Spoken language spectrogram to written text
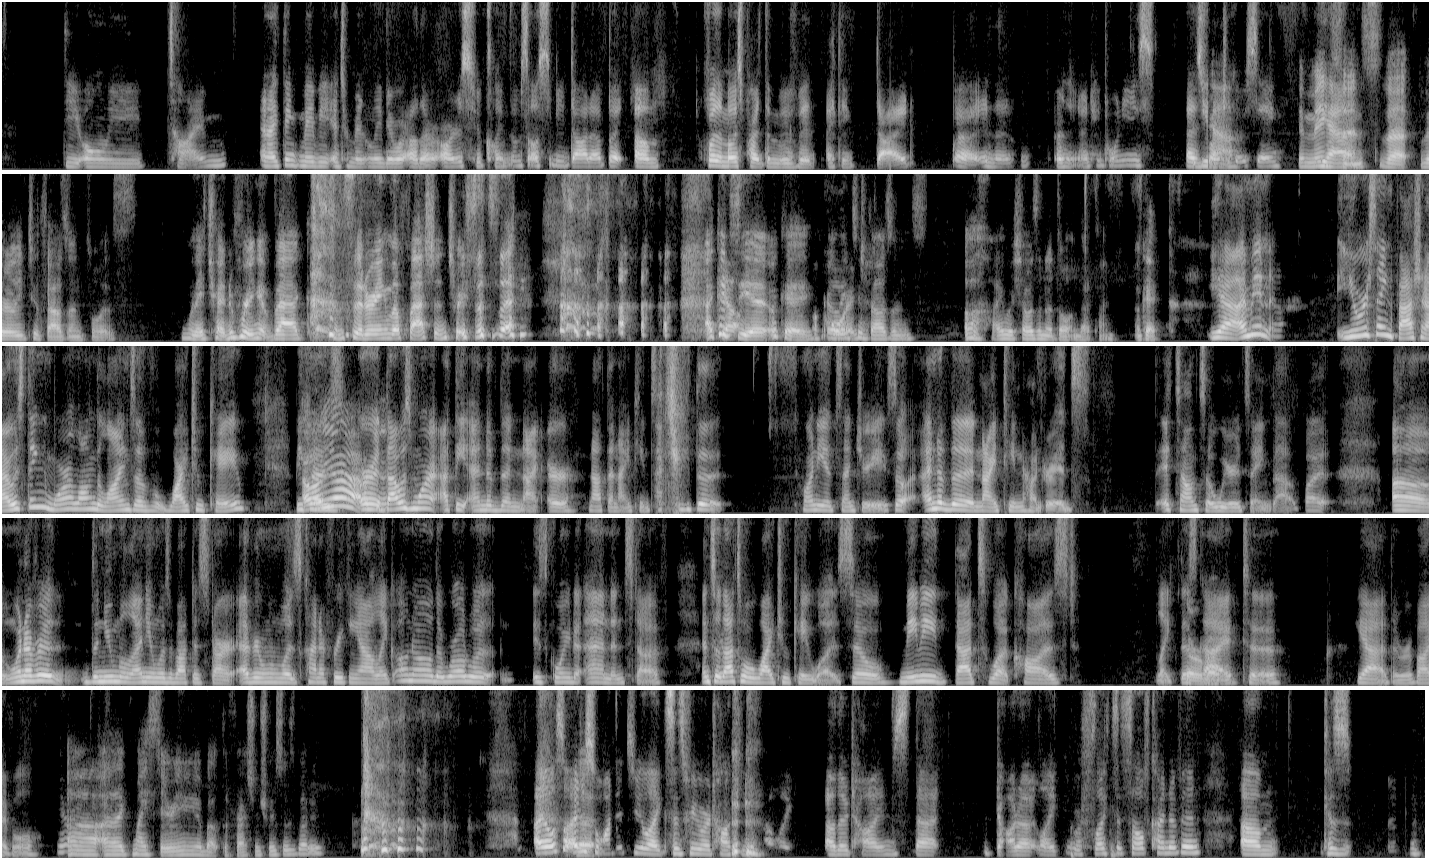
the only time. And I think maybe intermittently there were other artists who claimed themselves to be Dada, but um, for the most part, the movement I think died uh, in the early 1920s, as Yeah. Rajika was saying. it makes Yeah. sense that the early 2000s was when they tried to bring it back considering the fashion choices then i could Yeah. see it okay early 2000s oh i wish i was an adult in that time okay Yeah, I mean, you were saying fashion. I was thinking more along the lines of Y2K because yeah, or okay. that was more at the end of the night or not the 19th century, the 20th century. So end of the 1900s. It sounds so weird saying that, but uh whenever the new millennium was about to start, everyone was kind of freaking out like, "Oh no, the world was is going to end and stuff." And so that's what Y2K was. So maybe that's what caused like this guy to yeah, the revival. uh, i like my theory about the fashion choices better I also I just wanted to like since we were talking about like other times that Dada like reflects itself kind of in um because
